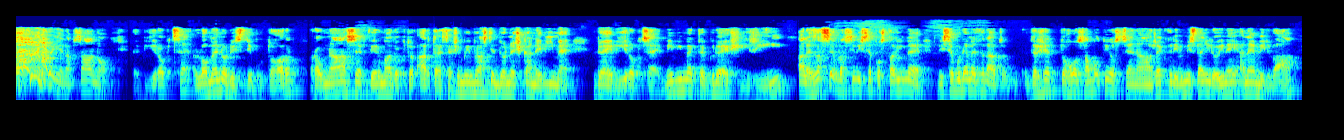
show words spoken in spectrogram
je napsáno výrobce lomeno distributor rovná se firma Dr. Artes. Takže my vlastně do dneška nevíme, kdo je výrobce. My víme, kdo je šíří, ale zase vlastně, když se postavíme, když se budeme teda držet toho samotného scénáře, který vymyslel někdo jiný a ne my dva,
